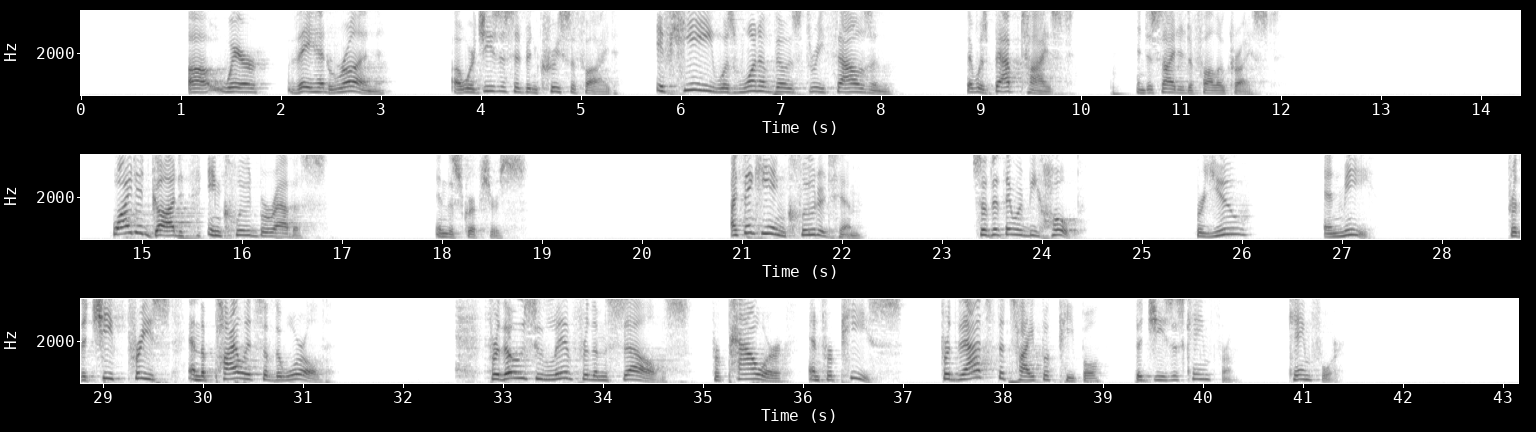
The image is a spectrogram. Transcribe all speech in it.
uh, where they had run, uh, where Jesus had been crucified, if he was one of those 3,000 that was baptized and decided to follow Christ. Why did God include Barabbas in the scriptures? I think he included him so that there would be hope for you and me, for the chief priests and the Pilates of the world, for those who live for themselves, for power and for peace. For that's the type of people that Jesus came from, came for.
